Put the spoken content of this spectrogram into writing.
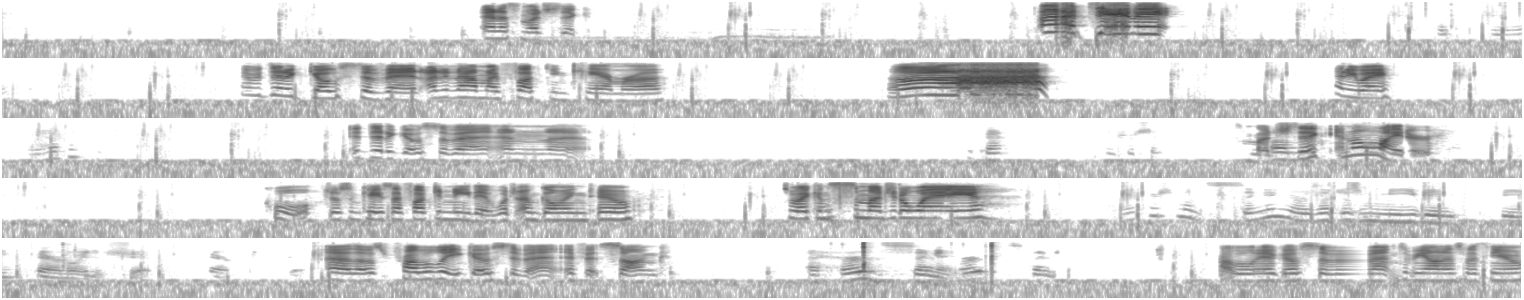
And a smudge stick. Ah, damn it! It did a ghost event. I didn't have my fucking camera. Ah! Anyway, What happened? it did a ghost event, and uh, Okay. Interesting. Smudge Um, stick and a lighter. Cool, just in case I fucking need it, which I'm going to. So I can smudge it away. Did I hear someone singing, or is that just me being being paranoid as shit? Uh, that was probably a ghost event if it sung. I heard singing. Probably a ghost event, to be honest with you.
